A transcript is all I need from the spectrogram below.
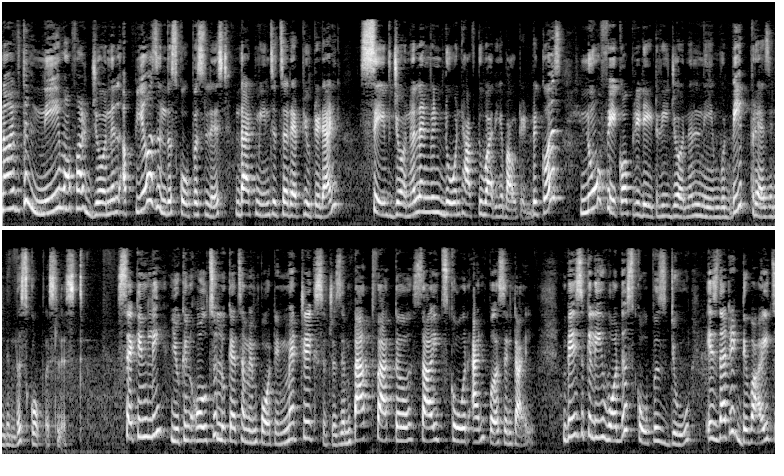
Now, if the name of our journal appears in the Scopus list, that means it's a reputed and safe journal and we don't have to worry about it because no fake or predatory journal name would be present in the Scopus list. Secondly, you can also look at some important metrics such as impact factor, CiteScore and percentile. Basically, what the Scopus do is that it divides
